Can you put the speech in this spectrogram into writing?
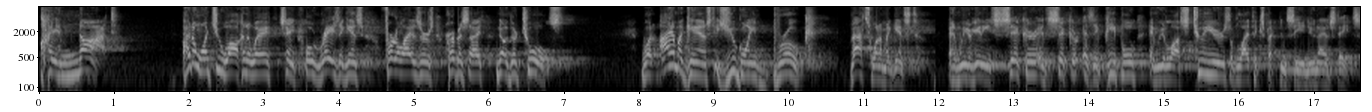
I am not. I don't want you walking away saying, oh, Ray's against fertilizers, herbicides. No, they're tools. What I am against is you going broke. That's what I'm against. And we are getting sicker and sicker as a people, and we lost two years of life expectancy in the United States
